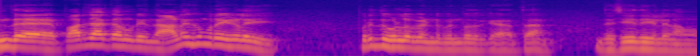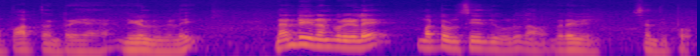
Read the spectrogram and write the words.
இந்த பாஜகனுடைய இந்த அணுகுமுறைகளை புரிந்து கொள்ள வேண்டும் என்பதற்காகத்தான் இந்த செய்திகளை நாம் பார்த்த இன்றைய நிகழ்வுகளை. நன்றி நண்பர்களே. மற்றொரு செய்தியோடு நாம் விரைவில் சந்திப்போம்.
